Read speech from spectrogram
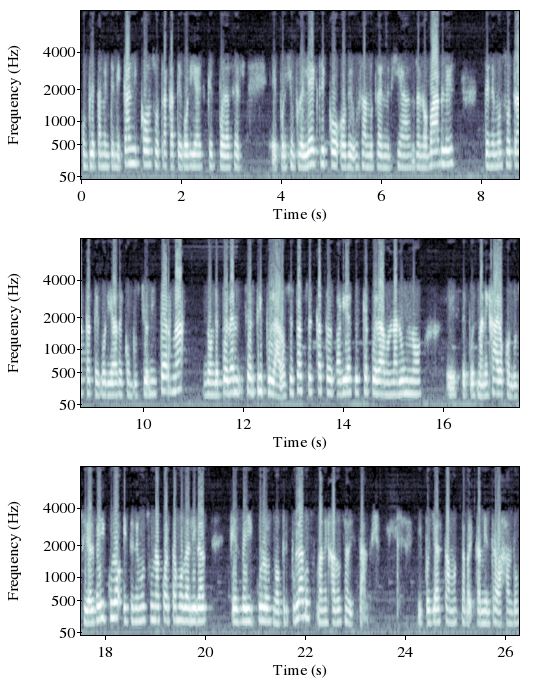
completamente mecánicos, otra categoría es que pueda ser, eh, por ejemplo, eléctrico o de usando otras energías renovables. Tenemos otra categoría de combustión interna donde pueden ser tripulados. Estas tres categorías es que pueda un alumno este, pues manejar o conducir el vehículo y tenemos una cuarta modalidad que es vehículos no tripulados manejados a distancia. Y pues ya estamos también trabajando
